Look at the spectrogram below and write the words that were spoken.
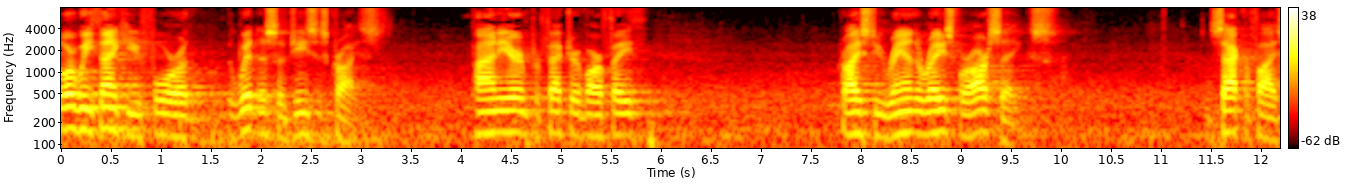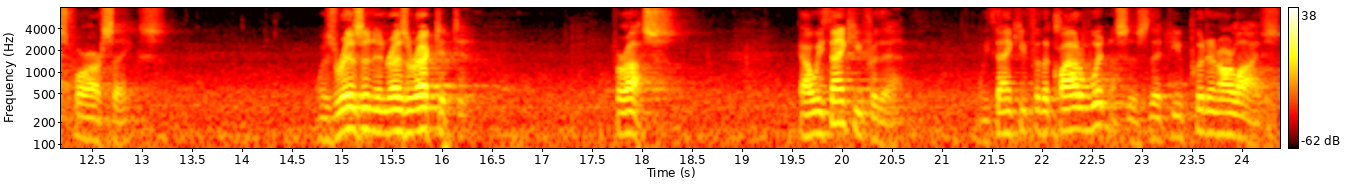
Lord, we thank you for the witness of Jesus Christ, pioneer and perfecter of our faith. Christ who ran the race for our sakes, and sacrificed for our sakes, was risen and resurrected for us. God, we thank you for that. We thank you for the cloud of witnesses that you put in our lives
